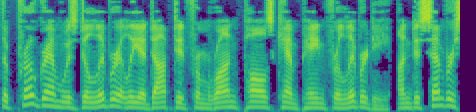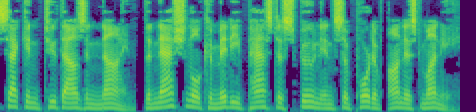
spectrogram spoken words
The program was deliberately adopted from Ron Paul's Campaign for Liberty. On December 2, 2009, the National Committee passed a spoon in support of honest money.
